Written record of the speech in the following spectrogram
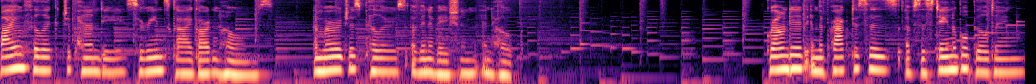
biophilic Japandi Serene Sky Garden Homes emerge as pillars of innovation and hope. Grounded in the practices of sustainable building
